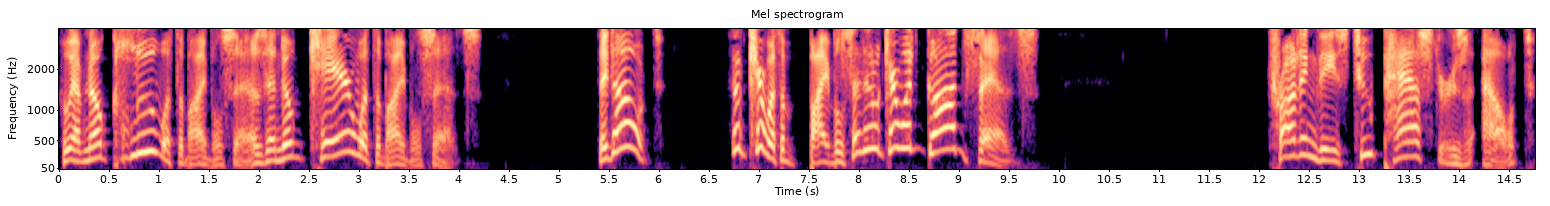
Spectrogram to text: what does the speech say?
who have no clue what the Bible says and don't care what the Bible says. They don't. They don't care what the Bible says. They don't care what God says. Trotting these two pastors out,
